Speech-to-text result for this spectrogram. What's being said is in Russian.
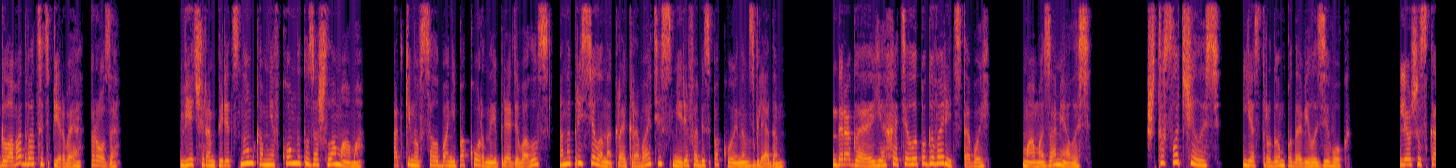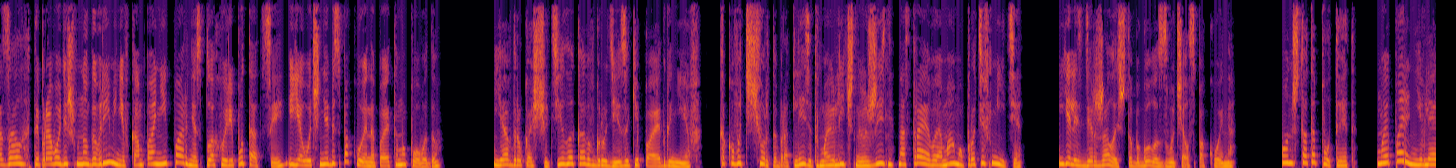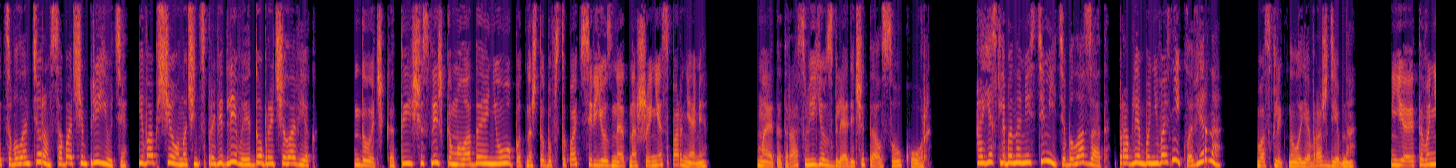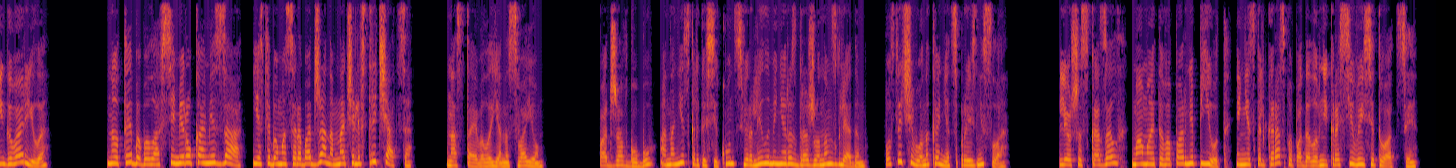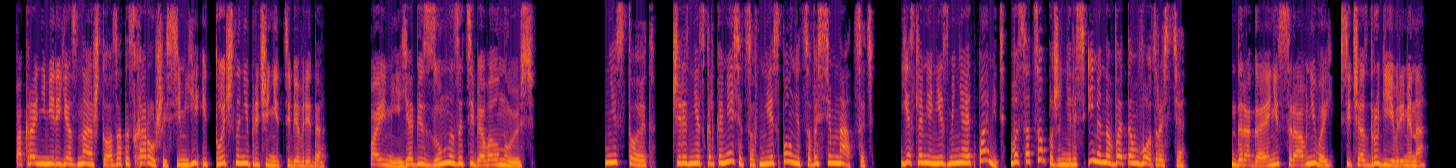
Глава 21. Роза. Вечером перед сном ко мне в комнату зашла мама. Откинув с лба непокорные пряди волос, она присела на край кровати, смерив обеспокоенным взглядом. «Дорогая, я хотела поговорить с тобой». Мама замялась. «Что случилось?» Я с трудом подавила зевок. Лёша сказал, ты проводишь много времени в компании парня с плохой репутацией, и я очень обеспокоена по этому поводу. Я вдруг ощутила, как в груди закипает гнев. Какого черта брат лезет в мою личную жизнь, настраивая маму против Мити? Еле сдержалась, чтобы голос звучал спокойно. Он что-то путает. Мой парень является волонтером в собачьем приюте, и вообще он очень справедливый и добрый человек. Дочка, ты еще слишком молодая и неопытна, чтобы вступать в серьезные отношения с парнями. На этот раз в ее взгляде читался укор. «А если бы на месте Мити был Азат, проблем бы не возникло, верно?» — воскликнула я враждебно. «Я этого не говорила». «Но ты бы была всеми руками «за», если бы мы с Арабаджаном начали встречаться», — настаивала я на своем. Поджав губу, она несколько секунд сверлила меня раздраженным взглядом, после чего, наконец, произнесла. Леша сказал, мама этого парня пьет и несколько раз попадала в некрасивые ситуации. По крайней мере, я знаю, что Азат из хорошей семьи и точно не причинит тебе вреда. Пойми, я безумно за тебя волнуюсь. Не стоит. Через несколько месяцев мне исполнится восемнадцать. Если мне не изменяет память, вы с отцом поженились именно в этом возрасте. Дорогая, не сравнивай, сейчас другие времена.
